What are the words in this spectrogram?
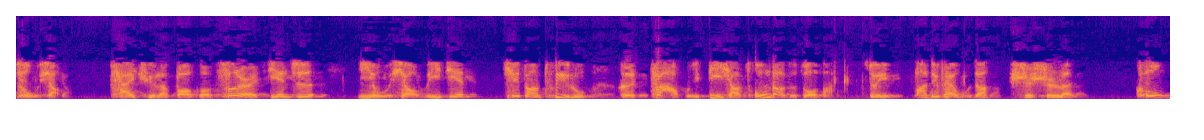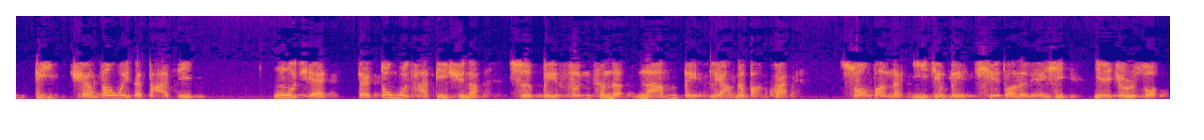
奏效，采取了包括分而兼之、有效围歼。切断退路和炸毁地下通道的做法，对反对派武装实施了空地全方位的打击。目前在东古塔地区呢，是被分成了南北两个板块，双方呢已经被切断了联系，也就是说，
